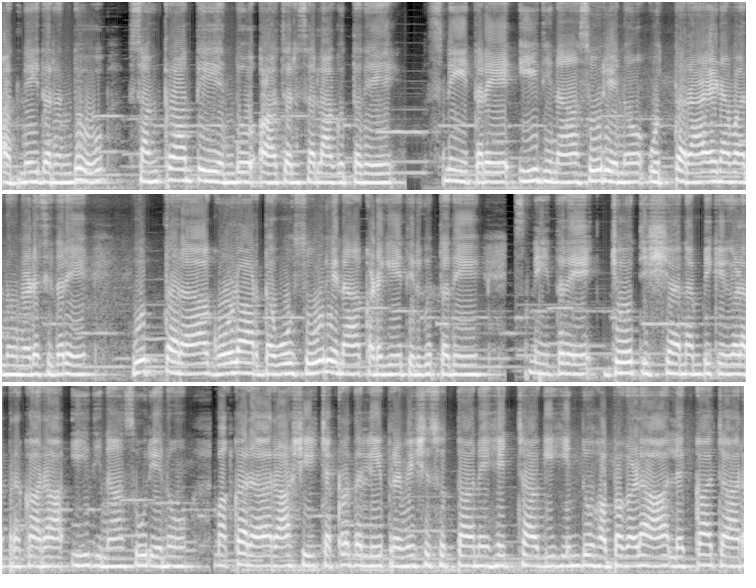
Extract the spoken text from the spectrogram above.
ಹದಿನೈದರಂದು ಸಂಕ್ರಾಂತಿ ಎಂದು ಆಚರಿಸಲಾಗುತ್ತದೆ. ಸ್ನೇಹಿತರೆ, ಈ ದಿನ ಸೂರ್ಯನು ಉತ್ತರಾಯಣವನ್ನು ನಡೆಸಿದರೆ ಉತ್ತರ ಗೋಳಾರ್ಧವು ಸೂರ್ಯನ ಕಡೆಗೆ ತಿರುಗುತ್ತದೆ. ಸ್ನೇಹಿತರೆ, ಜ್ಯೋತಿಷ್ಯ ನಂಬಿಕೆಗಳ ಪ್ರಕಾರ ಈ ದಿನ ಸೂರ್ಯನು ಮಕರ ರಾಶಿ ಚಕ್ರದಲ್ಲಿ ಪ್ರವೇಶಿಸುತ್ತಾನೆ. ಹೆಚ್ಚಾಗಿ ಹಿಂದೂ ಹಬ್ಬಗಳ ಲೆಕ್ಕಾಚಾರ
